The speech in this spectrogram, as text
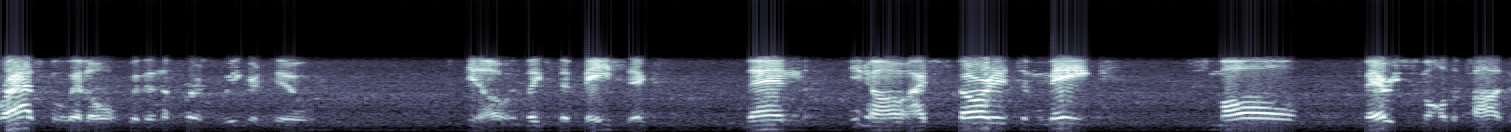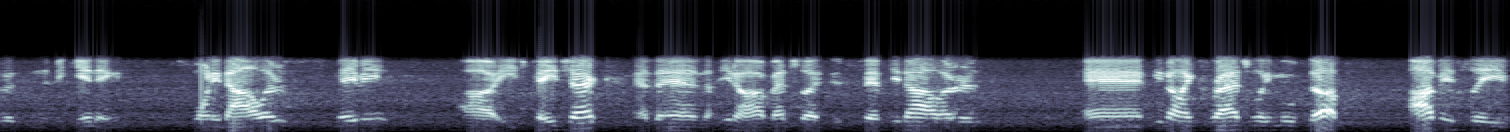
grasp a little within the first week or two, you know, at least the basics. Then, you know, I started to make small, very small deposits in the beginning, twenty dollars maybe uh, each paycheck, and then, you know, eventually I did fifty dollars, and you know, I gradually moved up obviously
